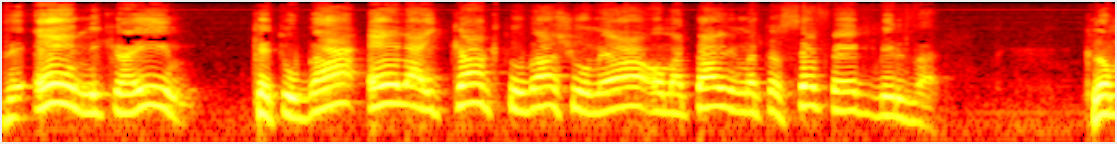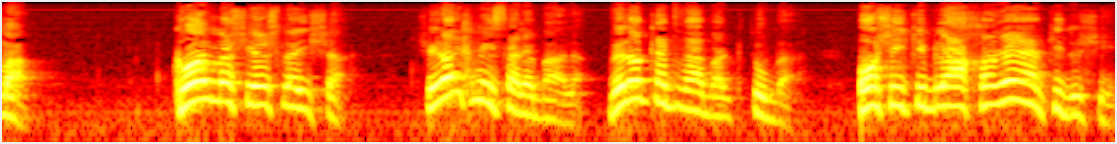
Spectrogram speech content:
ואין נקראים כתובה, אלא עיקר כתובה שהוא מאה או מאתיים עם התוספת בלבד. כלומר, כל מה שיש לאישה, שהיא לא הכניסה לבעלה ולא כתבה בכתובה, או שהיא קיבלה אחרי הקידושין,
